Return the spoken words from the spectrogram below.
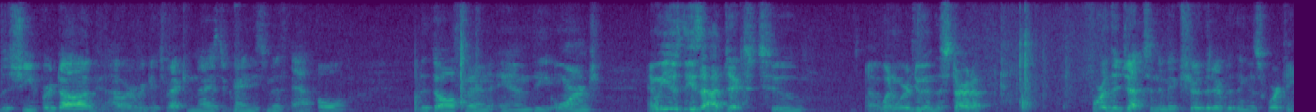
the sheep or dog, however gets recognized, the Granny Smith apple, the dolphin, and the orange. And we use these objects to, uh, when we're doing the startup for the Jetson to make sure that everything is working.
